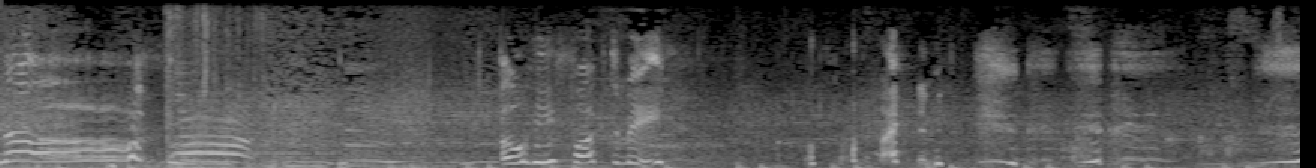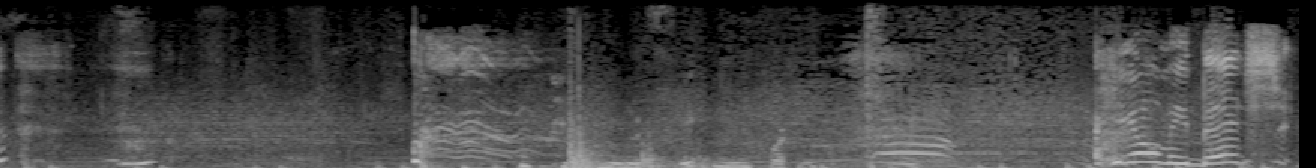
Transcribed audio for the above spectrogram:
no! Oh, he fucked me. Heal me, bitch!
